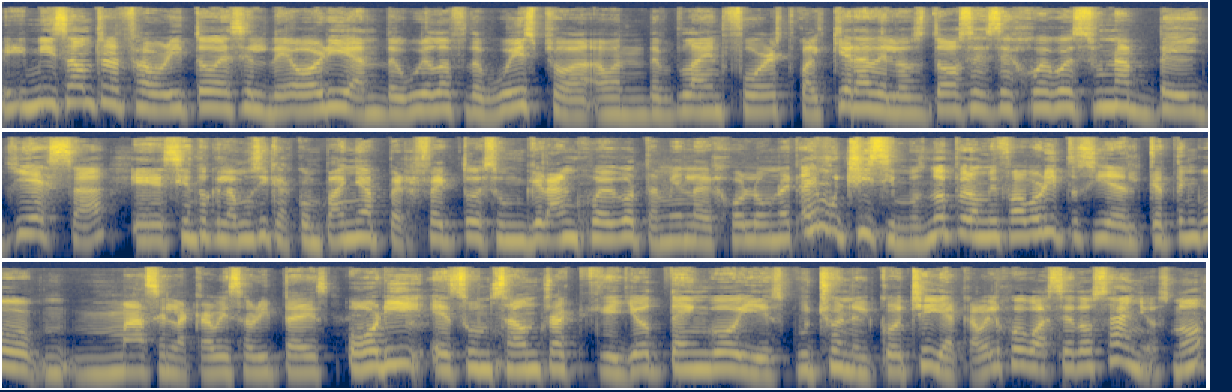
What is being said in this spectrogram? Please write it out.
Mi soundtrack favorito es el de Ori and the Will of the Wisp o, and the Blind Forest, cualquiera de los dos. Ese juego es una belleza. Eh, siento que la música acompaña perfecto, es un gran juego. También la de Hollow Knight. Hay muchísimos, ¿no? Pero mi favorito, sí, el que tengo más en la cabeza ahorita es Ori. Es un soundtrack que yo tengo y escucho en el coche y acabé el juego hace dos años, ¿no?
